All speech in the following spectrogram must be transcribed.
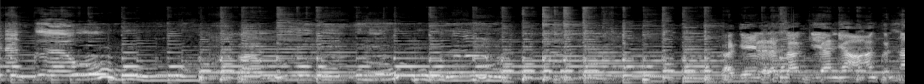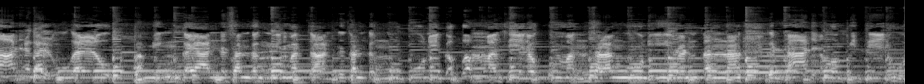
Dende sakian yang kena galu-galu Kaming kaya na sandang inimatan Sa sandang mukuni kapam masino kuman sarang muni rentana Kena din mo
